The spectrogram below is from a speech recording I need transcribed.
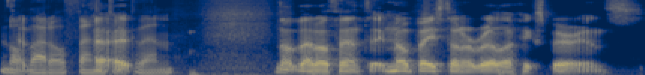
not that authentic uh, then. not that authentic, not based on a real life experience.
